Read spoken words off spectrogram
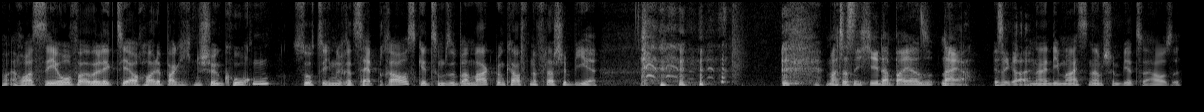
Horst Seehofer überlegt sich auch, heute backe ich einen schönen Kuchen, sucht sich ein Rezept raus, geht zum Supermarkt und kauft eine Flasche Bier. Macht das nicht jeder Bayer so? Naja, ist egal. Nein, die meisten haben schon Bier zu Hause.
